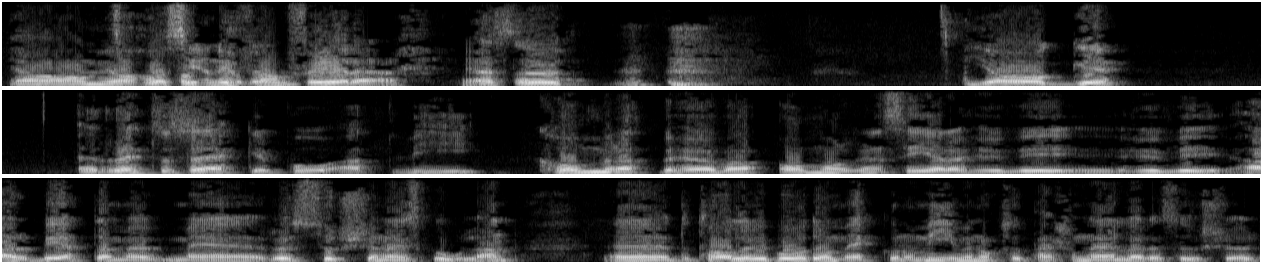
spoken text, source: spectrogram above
Ja, om jag har... Vad ser ni framför er där? Alltså, jag är rätt så säker på att vi kommer att behöva omorganisera hur vi, hur vi arbetar med, med resurserna i skolan. Eh, då talar vi både om ekonomi men också personella resurser.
